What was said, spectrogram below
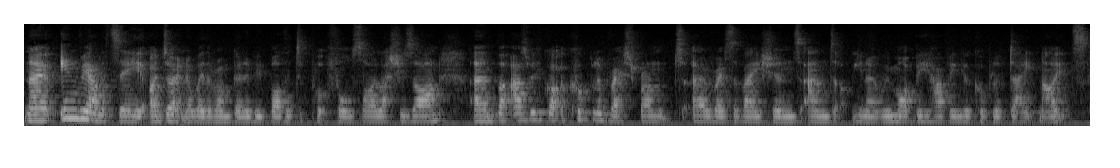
Now, in reality, I don't know whether I'm going to be bothered to put false eyelashes on, um, but as we've got a couple of restaurant uh, reservations and, you know, we might be having a couple of date nights,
